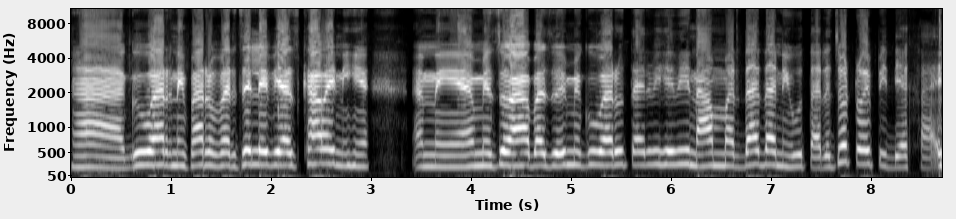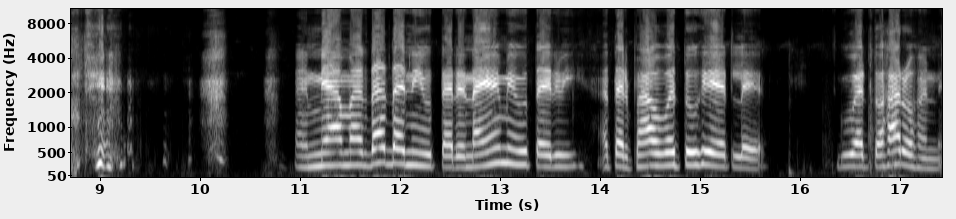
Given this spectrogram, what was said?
હા, ગુવારની ભારોભાર જલેબી આજ ખાવાની હે. અને અમે જો આ બાજુ અમે ગુવાર ઉતારવી હેવી ને આમ મારા દાદાની ઉતારે. જો ટોપી દેખાય અને આ મારા દાદાની ઉતારે ના એમ ઉતારવી. અત્યારે ભાવ વધુ છે એટલે ગુવાર તો સારો હને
